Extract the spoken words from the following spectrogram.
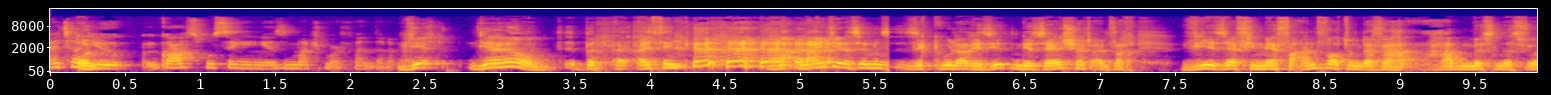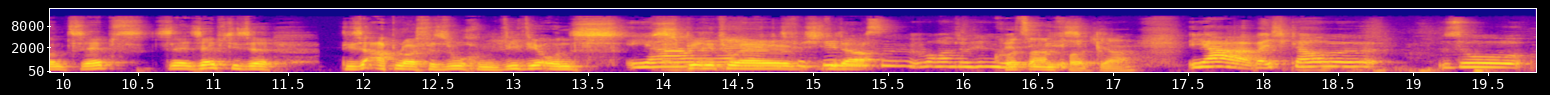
I tell und- you, gospel singing is much more fun than a Yeah, yeah, no, but I, I think, me- meint ihr, dass in unserer säkularisierten Gesellschaft einfach wir sehr viel mehr Verantwortung dafür ha- haben müssen, dass wir uns selbst, se- selbst diese, diese Abläufe suchen, wie wir uns ja, spirituell ich verstehe wieder, ein bisschen, worauf du hin willst. Kurze Ich- Antwort, ja. Ja, aber ich glaube, so.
